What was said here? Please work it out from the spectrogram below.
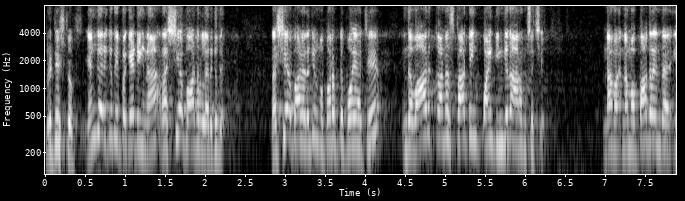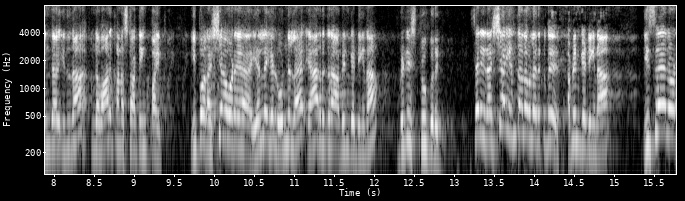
பிரிட்டிஷ் ட்ரூப்ஸ் எங்க இருக்குது? இப்ப கேட்டீங்கன்னா ரஷ்யா பார்டர்ல இருக்குது. ரஷ்யா பார்டருக்கு இவங்க புறப்பட்டு போயாச்சு. இந்த வாருக்கான ஸ்டார்டிங் பாயிண்ட் இங்க தான் ஆரம்பிச்சிச்சு. நம்ம நம்ம பாக்குற இந்த இந்த இதுதான் இந்த வாருக்கான ஸ்டார்டிங் பாயிண்ட் இப்போ ரஷ்யாவுடைய எல்லைகள் ஒண்ணுல யார் இருக்கிறா அப்படின்னு கேட்டீங்கன்னா பிரிட்டிஷ் ட்ரூப் இருக்கு. சரி ரஷ்யா எந்த அளவுல இருக்குது அப்படின்னு கேட்டீங்கன்னா இஸ்ரேலோட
